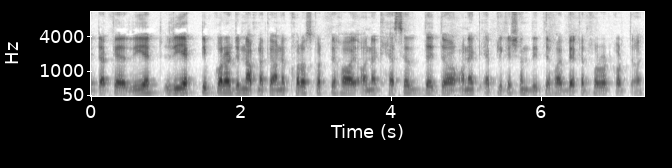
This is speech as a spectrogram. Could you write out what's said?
এটাকে রিয়েট রিঅ্যাক্টিভ করার জন্য আপনাকে অনেক খরচ করতে হয়, অনেক হ্যাসেল দিতে হয়, অনেক অ্যাপ্লিকেশন দিতে হয় ব্যাক অ্যান্ড ফরওয়ার্ড করতে হয়।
